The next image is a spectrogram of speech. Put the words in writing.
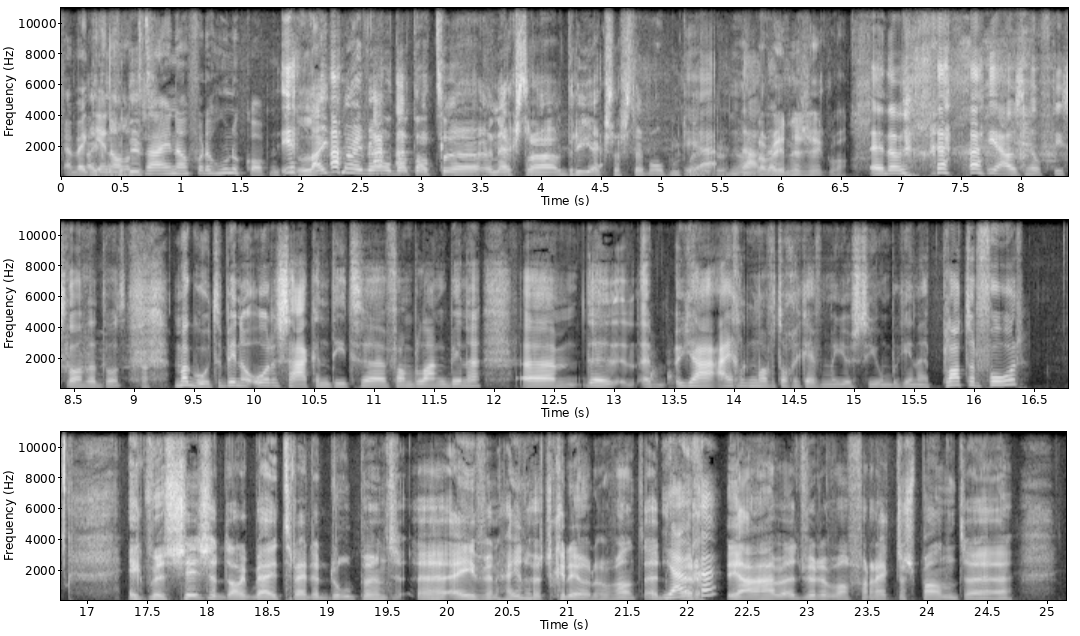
En wij kennen alle dit- trein nou voor de hoenekop. natuurlijk. Lijkt mij wel dat dat eh, een extra, drie extra stemmen op moet leveren. nou, Nou, dat- winnen ze ik wel. En dan, ja, als heel Friesland dat doet. Maar goed, binnen orenzaken die het eh, van belang binnen. Ehm, de, ja, eigenlijk moeten we toch even met Justin beginnen. Plat ervoor. Ik sissen dat ik bij het derde doelpunt eh, even heel hard schreeuwde. Want het Juichen? werd- ja, het werd wel verrekte spannend. Eh, ik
